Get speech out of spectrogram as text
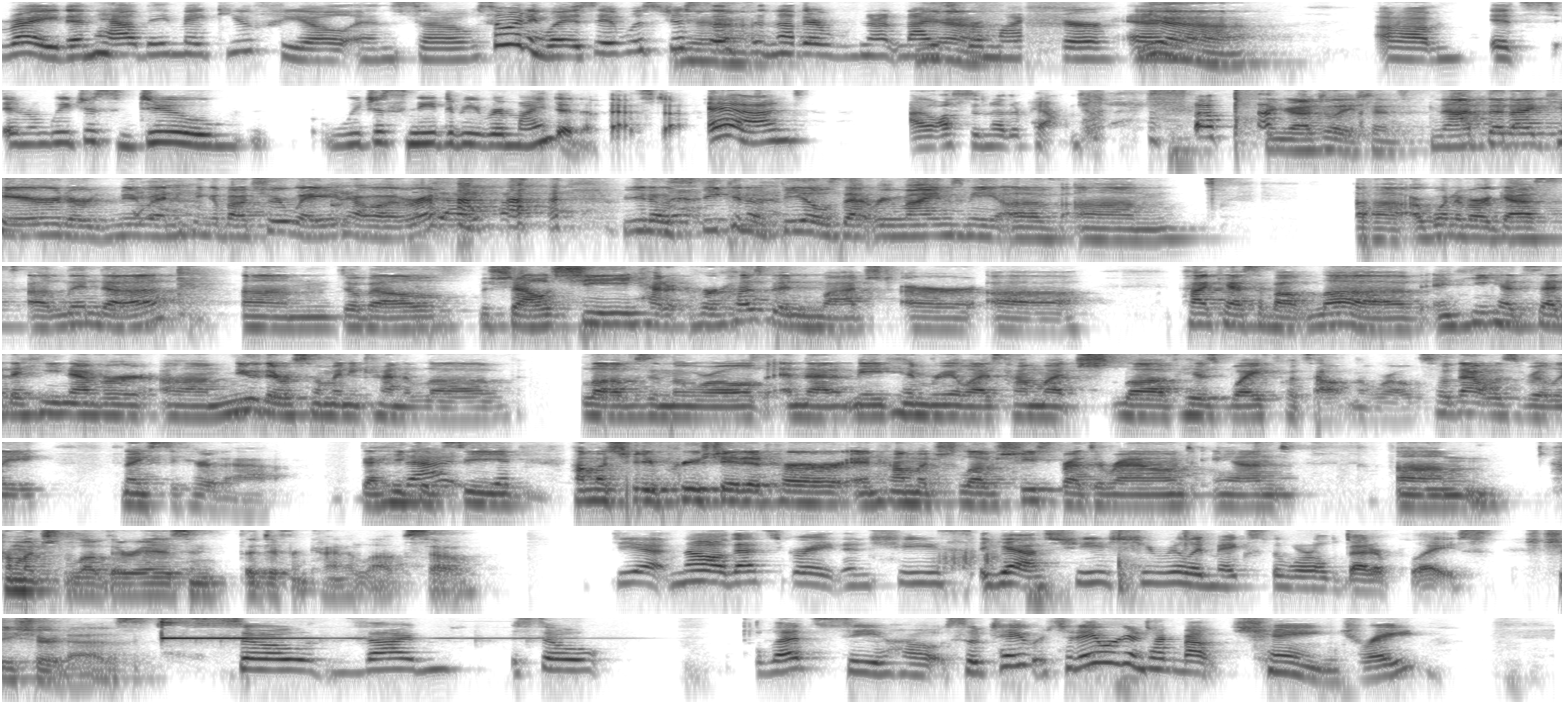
right? And how they make you feel. And so, so, anyways, it was just yeah. another nice yeah. reminder. And, yeah, um, it's and we just do. We just need to be reminded of that stuff. And I lost another pound. Congratulations. Not that I cared or knew anything about your weight, however. you know, speaking of feels, that reminds me of um, uh, one of our guests, uh, Linda um, Dobell Michelle. She had her husband watched our uh, podcast about love, and he had said that he never um, knew there were so many kind of love loves in the world, and that it made him realize how much love his wife puts out in the world. So that was really nice to hear that that he that, could see yeah. how much he appreciated her and how much love she spreads around and um, how much love there is and the different kind of love. So yeah, no, that's great. And she's yeah, she she really makes the world a better place. She sure does. So that so let's see how so t- today we're going to talk about change, right?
